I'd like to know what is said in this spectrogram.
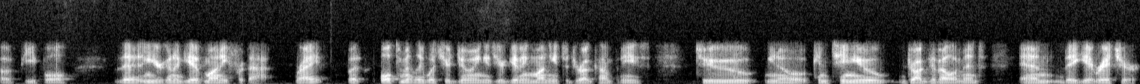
of people, then you're going to give money for that, right? But ultimately, what you're doing is you're giving money to drug companies to, you know, continue drug development, and they get richer.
